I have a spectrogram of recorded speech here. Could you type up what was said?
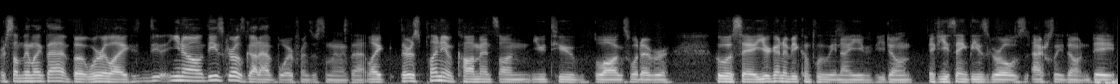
or something like that. But we're like, you know, these girls got to have boyfriends or something like that. Like, there's plenty of comments on YouTube, blogs, whatever, who will say you're going to be completely naive if you don't, if you think these girls actually don't date,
